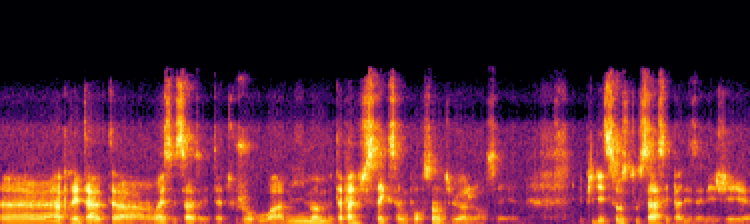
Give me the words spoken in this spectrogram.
Euh, après, t'as, t'as- ouais, c'est ça, t'as toujours ou un minimum. T'as pas du steak 5%, tu vois. Genre, c'est... Et puis les sauces, tout ça, c'est pas des allégés.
